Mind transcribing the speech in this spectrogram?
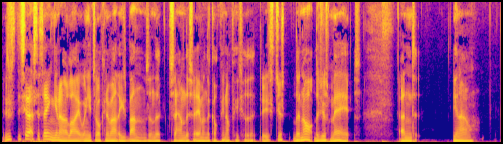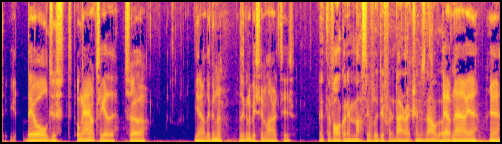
You see, that's the thing, you know, like when you're talking about these bands and they sound the same and they're copying off each other. It's just they're not. They're just mates, and you know, they all just hung out together. So, you know, they're gonna there's gonna be similarities. They've all gone in massively different directions now, though. They have now, yeah, yeah.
